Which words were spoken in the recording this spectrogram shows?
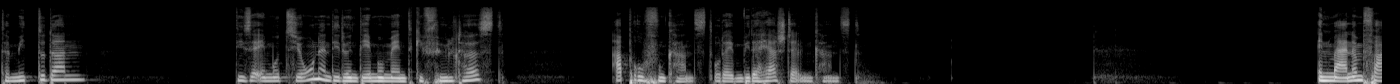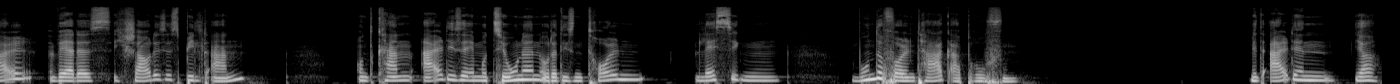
damit du dann diese Emotionen, die du in dem Moment gefühlt hast, abrufen kannst oder eben wiederherstellen kannst. In meinem Fall wäre das, ich schaue dieses Bild an und kann all diese Emotionen oder diesen tollen, lässigen, wundervollen Tag abrufen. Mit all den ja,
